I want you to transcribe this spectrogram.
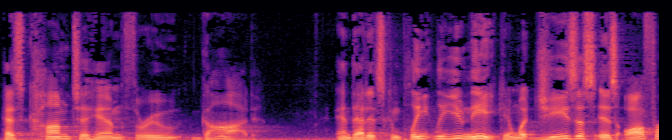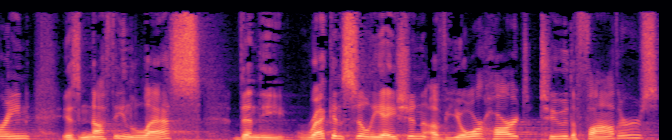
has come to him through God and that it's completely unique. And what Jesus is offering is nothing less than the reconciliation of your heart to the Father's,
